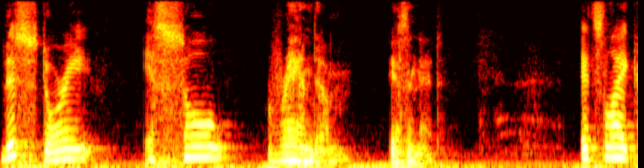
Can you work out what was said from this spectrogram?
This story is so random, isn't it? It's like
